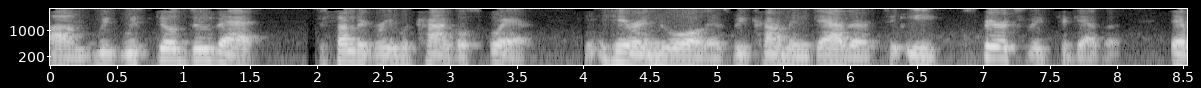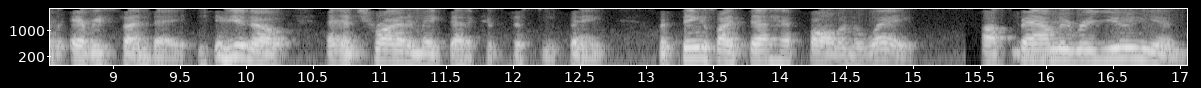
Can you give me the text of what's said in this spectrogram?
Um, we, we still do that to some degree with Congo Square here in New Orleans. We come and gather to eat spiritually together every, every Sunday, you know, and, try to make that a consistent thing. But things like that have fallen away. Uh, family reunions,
